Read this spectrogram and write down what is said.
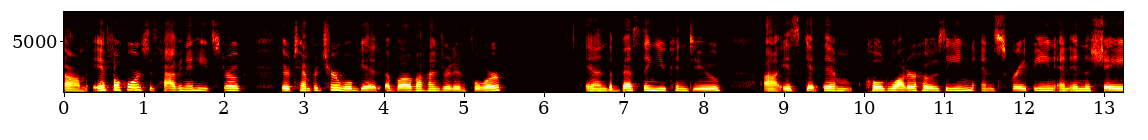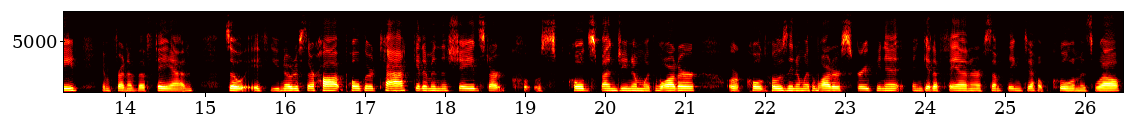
Um, if a horse is having a heat stroke, their temperature will get above 104. And the best thing you can do uh, is get them cold water hosing and scraping and in the shade in front of a fan. So if you notice they're hot, pull their tack, get them in the shade, start cold sponging them with water or cold hosing them with water, scraping it, and get a fan or something to help cool them as well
